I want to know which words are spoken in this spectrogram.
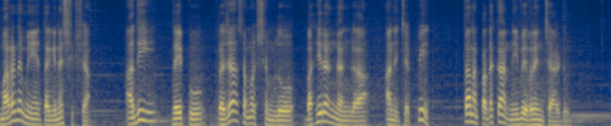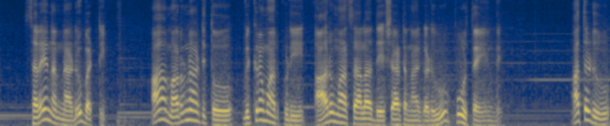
మరణమే తగిన శిక్ష. అది రేపు ప్రజా సమక్షంలో బహిరంగంగా అని చెప్పి తన పథకాన్ని వివరించాడు. సరేనన్నాడు బట్టి. ఆ మరునాటితో విక్రమార్కుడి ఆరు మాసాల దేశాటన గడువు పూర్తయింది. అతడు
